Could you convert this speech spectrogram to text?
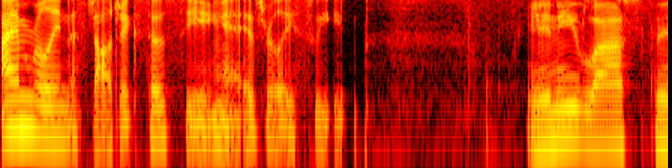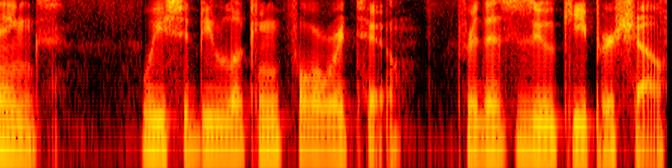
I'm really nostalgic. So seeing it is really sweet. Any last things we should be looking forward to for this zookeeper show?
